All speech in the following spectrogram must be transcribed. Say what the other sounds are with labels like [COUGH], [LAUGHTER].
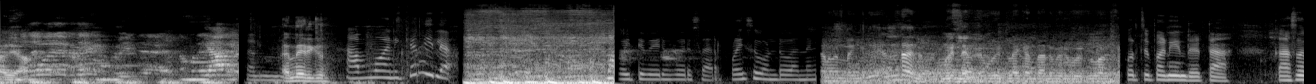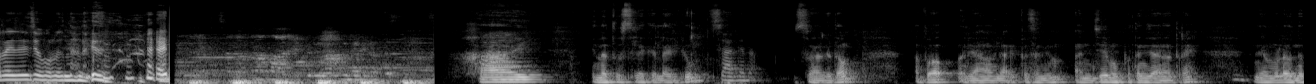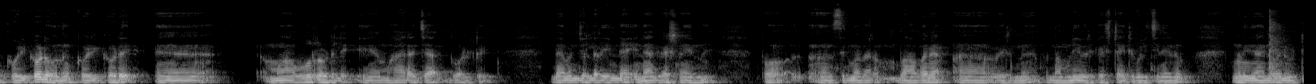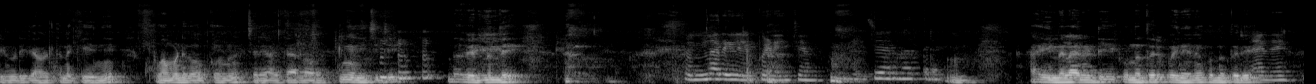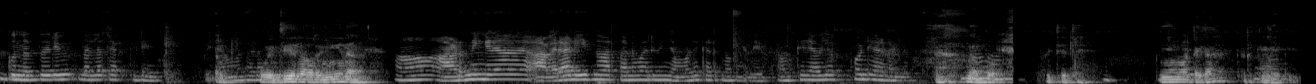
അതെയാ എന്നായിരിക്കും? അമ്മ എനിക്കറിയില്ല. പോയിട്ട് വരുമ്പോ ഒരു സർപ്രൈസ് കൊണ്ടുവന്നു. കുറച്ച് പണിയുണ്ട് കേട്ടാ. കാസർഗോഡ് ചോറ് ഹായ്. ഇന്നത്തെ ദിവസത്തിലേക്ക് എല്ലാവർക്കും സ്വാഗതം. സ്വാഗതം. അപ്പോൾ രാവിലെ ഇപ്പം സമയം അഞ്ച് മുപ്പത്തഞ്ചാണ് അത്രേ നമ്മൾ ഒന്ന് കോഴിക്കോട് വന്ന് കോഴിക്കോട് മാവൂർ റോഡിൽ മഹാരാജ ഗോൾഡ് ഡയമണ്ട് ജ്വല്ലറീന്റെ ഇനാഗ്രേഷൻ ആയിരുന്നു ഇപ്പോൾ സിനിമാ താരം ഭാവന വരുന്നത് അപ്പോൾ നമ്മൾ ഈ ഒരു ഗസ്റ്റായിട്ട് വിളിച്ചതിനും അങ്ങനെ ഞാനും അനുകുട്ടിയും കൂടി രാവിലെ തന്നെ കഴിഞ്ഞ് പോകാൻ വേണ്ടി നോക്കുമെന്ന് ചില ആൾക്കാരുടെ ഉറക്കം എണീച്ചിട്ട് എന്താ വരുന്നുണ്ട്? ഇന്നലെ അനുട്ടി കുന്നത്തൂർ പോയിനേനു കുന്നത്തൂര്? അതെ കുന്നത്തൊരു നല്ല നമ്മൾ പോയിട്ട് ഉറങ്ങീനാ? ആ ആടുന്ന് ഇങ്ങനെ അവരാടിയിരുന്ന വർത്താനം പറയുമ്പോൾ നമ്മൾ കിടന്നുറങ്ങില്ലേ? നമുക്ക് രാവിലെ പോണ്ടിയാണല്ലോ നീ കിടക്കയിലേക്ക്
